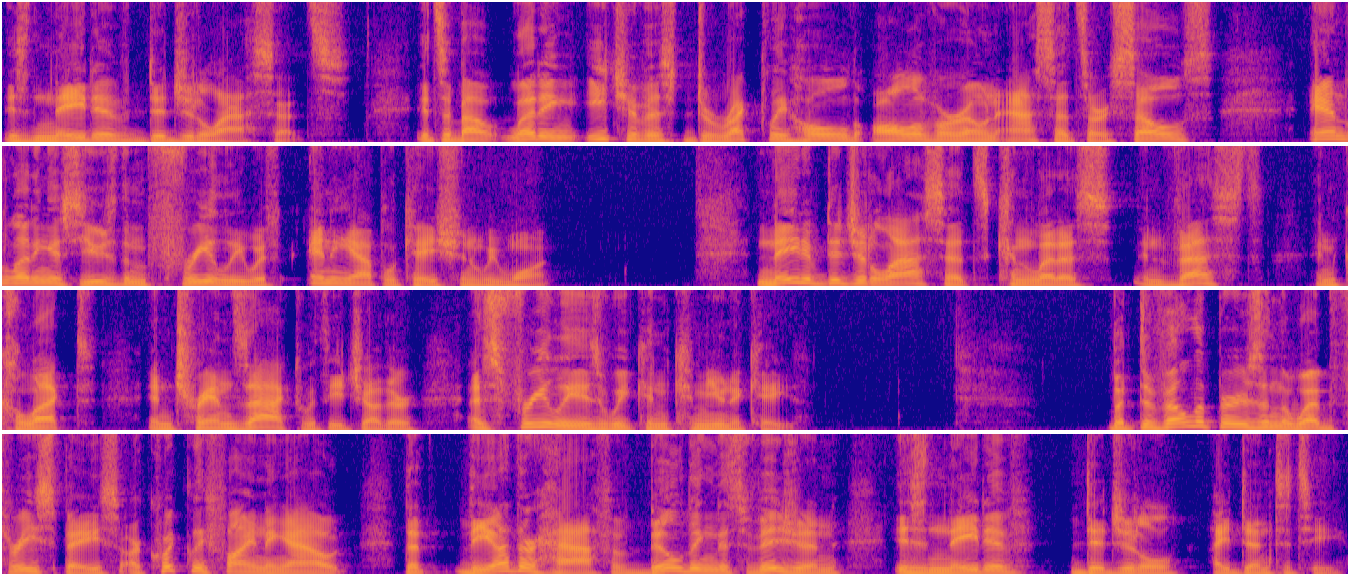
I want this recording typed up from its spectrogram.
is native digital assets. It's about letting each of us directly hold all of our own assets ourselves and letting us use them freely with any application we want. Native digital assets can let us invest and collect and transact with each other as freely as we can communicate. But developers in the Web3 space are quickly finding out that the other half of building this vision is native digital identity.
